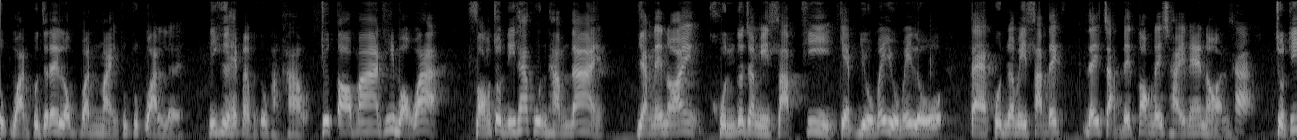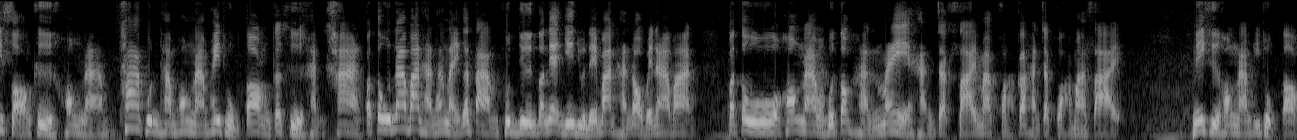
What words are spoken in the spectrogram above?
ทุกๆวัน คุณจะได้ลบวันใหม่ทุก ๆ วันเลย นี่คือให้เปิดประตูผลักเข้า จุดต่อมาที่บอกว่า 2 จุดนี้ถ้าคุณทำได้ อย่างน้อยๆคุณก็จะมีทรัพย์ที่เก็บอยู่ไม่อยู่ไม่รู้ แต่คุณจะมีทรัพย์ได้ได้จับได้ต้องได้ใช้แน่นอนค่ะจุดที่ 2 คือห้องน้ำถ้าคุณทำห้องน้ำให้ถูกต้องก็คือหันข้าง ประตูหน้าบ้านหันทางไหนก็ตาม คุณยืนตอนเนี้ยยืนอยู่ในบ้านหันออกไปหน้าบ้าน ประตูห้องน้ำของคุณต้องหันไม่หันจากซ้ายมาขวาก็หันจากขวามาซ้าย นี่คือห้องน้ำที่ถูกต้อง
